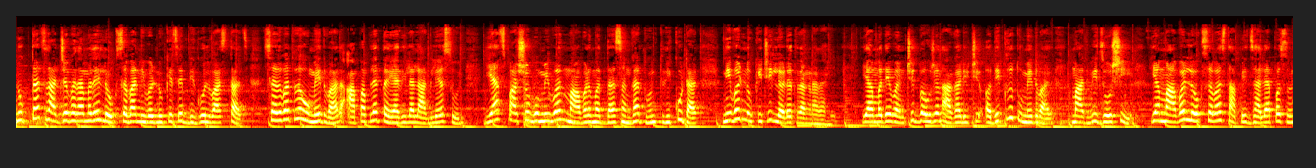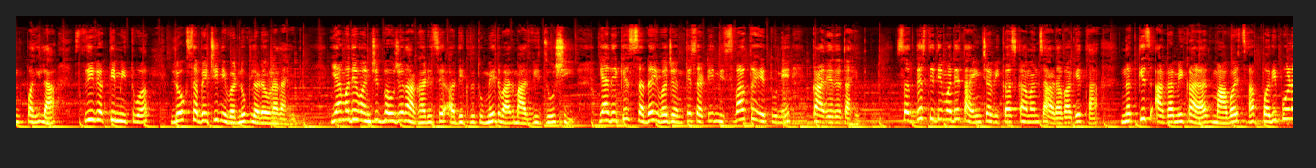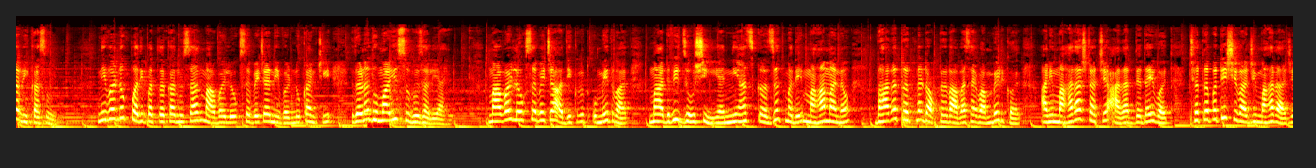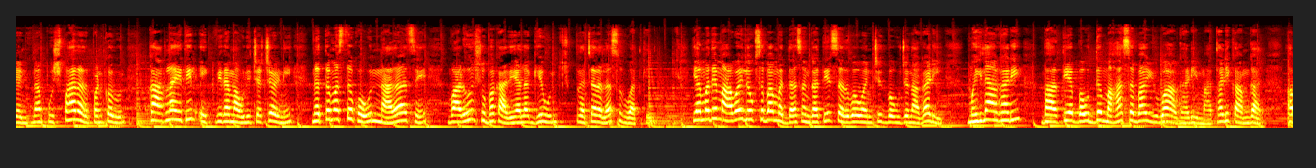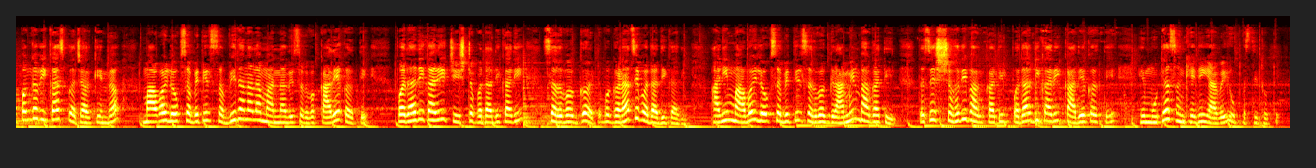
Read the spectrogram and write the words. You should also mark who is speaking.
Speaker 1: नुकताच राज्यभरामध्ये लोकसभा निवडणुकीचे बिगुल वाजताच सर्वत्र उमेदवार आपापल्या तयारीला लागले असून याच पार्श्वभूमीवर मावळ मतदारसंघातून त्रिकुटात निवडणुकीची लढत रंगणार आहे. यामध्ये वंचित बहुजन आघाडीची अधिकृत उमेदवार माधवी जोशी या मावळ लोकसभा स्थापित झाल्यापासून पहिला स्त्री व्यक्तिमत्व लोकसभेची निवडणूक लढवणार आहेत. यामध्ये वंचित बहुजन आघाडीचे अधिकृत उमेदवार माधवी जोशी या देखील सदैव जनतेसाठी निस्वार्थ हेतूने कार्यरत आहेत. सद्यस्थितीमध्ये ताईंच्या विकास कामांचा आढावा घेता नक्कीच आगामी काळात मावळचा परिपूर्ण विकास होईल. निवडणूक परिपत्रकानुसार मावळ लोकसभेच्या निवडणुकांची रणधुमाळी सुरू झाली आहे. मावळ लोकसभेच्या अधिकृत उमेदवार माधवी जोशी यांनी आज कर्जतमध्ये महामानव भारतरत्न डॉक्टर बाबासाहेब आंबेडकर आणि महाराष्ट्राचे आराध्य दैवत छत्रपती शिवाजी महाराज यांना पुष्पहार अर्पण करून कार्ला येथील एकविरा माऊलीच्या चरणी नतमस्तक होऊन नारळाचे वाढवून शुभ कार्याला घेऊन प्रचाराला सुरुवात केली. यामध्ये मावळ लोकसभा मतदारसंघातील सर्व वंचित बहुजन आघाडी महिला आघाडी भारतीय बौद्ध महासभा युवा आघाडी माथाडी कामगार अपंग विकास प्रचार केंद्र मावळ लोकसभेतील संविधानाला मानणारे सर्व कार्यकर्ते पदाधिकारी ज्येष्ठ पदाधिकारी सर्व गट व गणाचे पदाधिकारी आणि मावळ लोकसभेतील सर्व ग्रामीण भागातील तसेच शहरी भागातील पदाधिकारी कार्यकर्ते हे मोठ्या संख्येने यावेळी उपस्थित होते.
